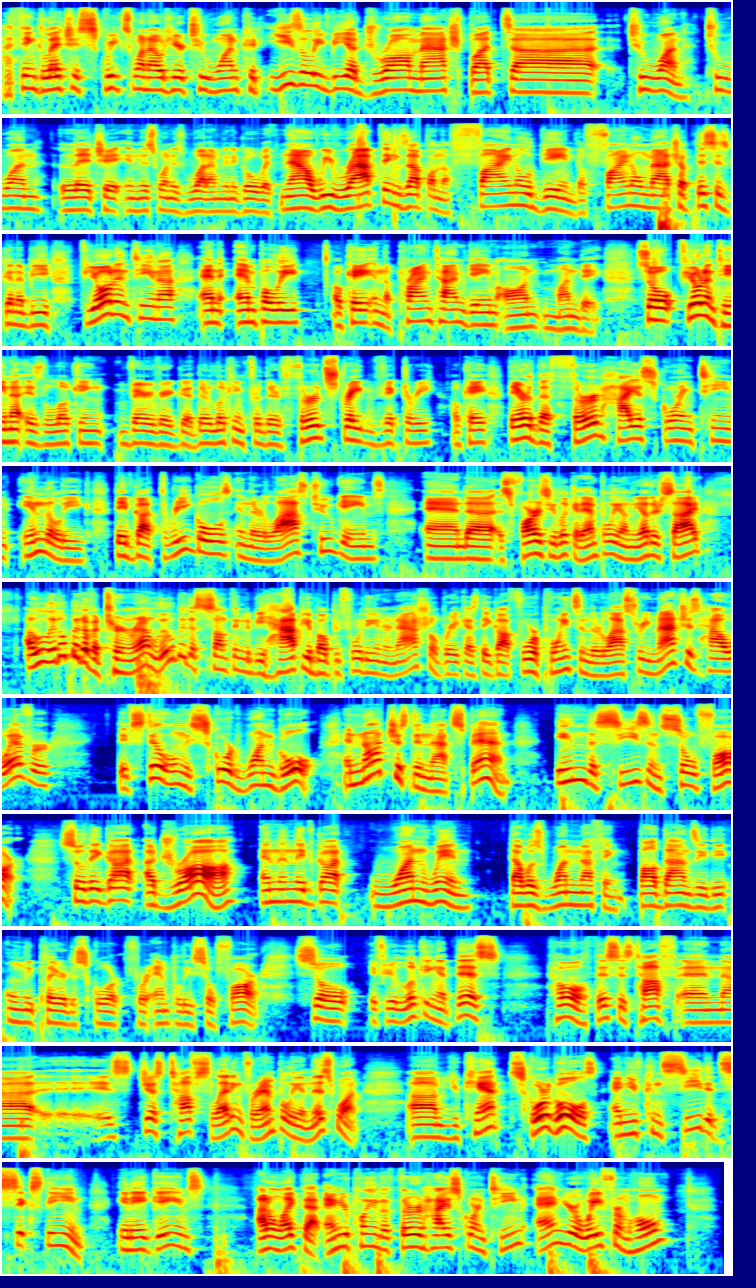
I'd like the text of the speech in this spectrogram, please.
I think Lecce squeaks one out here 2 1. Could easily be a draw match, but uh, 2 1. 2 1 Lecce in this one is what I'm going to go with. Now, we wrap things up on the final game, the final matchup. This is going to be Fiorentina and Empoli okay, in the primetime game on Monday. So Fiorentina is looking very, very good. They're looking for their third straight victory. Okay, they're the third highest scoring team in the league. They've got three goals in their last two games. And uh, as far as you look at Empoli on the other side, a little bit of a turnaround, a little bit of something to be happy about before the international break as they got four points in their last three matches. However, they've still only scored one goal. And not just in that span, in the season so far. So they got a draw and then they've got one win that was one nothing. Baldanzi, the only player to score for Empoli so far. So if you're looking at this, oh, this is tough, and uh, it's just tough sledding for Empoli in this one. Um, you can't score goals, and you've conceded 16 in eight games. I don't like that. And you're playing the third highest scoring team, and you're away from home.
